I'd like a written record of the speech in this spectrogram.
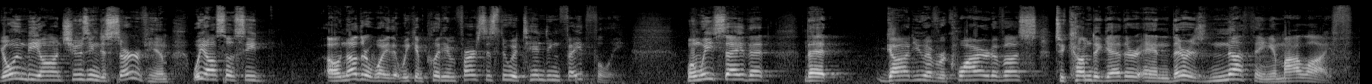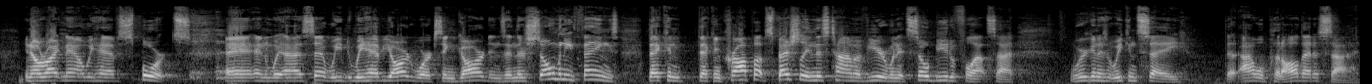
going beyond choosing to serve Him, we also see another way that we can put Him first is through attending faithfully. When we say that, that God, you have required of us to come together, and there is nothing in my life you know, right now we have sports, and, and we, I said, we, we have yard works and gardens, and there's so many things that can, that can crop up, especially in this time of year when it's so beautiful outside. We're gonna, we can say that I will put all that aside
